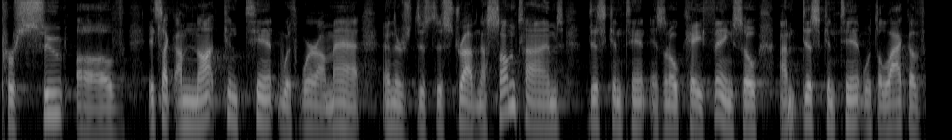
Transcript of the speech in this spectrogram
pursuit of, it's like I'm not content with where I'm at, and there's just this drive. Now, sometimes discontent is an okay thing. So I'm discontent with the lack of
